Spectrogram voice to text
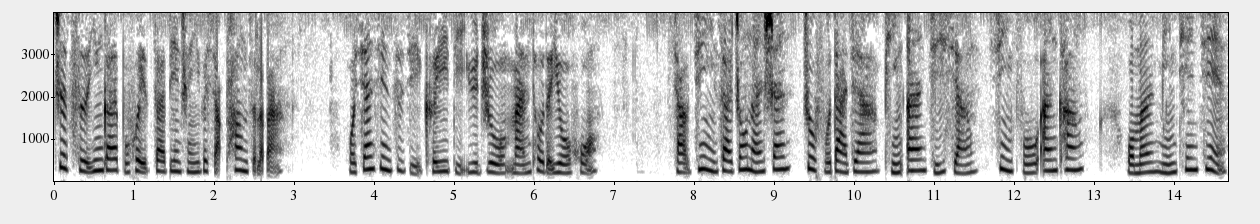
这次应该不会再变成一个小胖子了吧？我相信自己可以抵御住馒头的诱惑。小静在终南山祝福大家平安吉祥、幸福安康。我们明天见。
